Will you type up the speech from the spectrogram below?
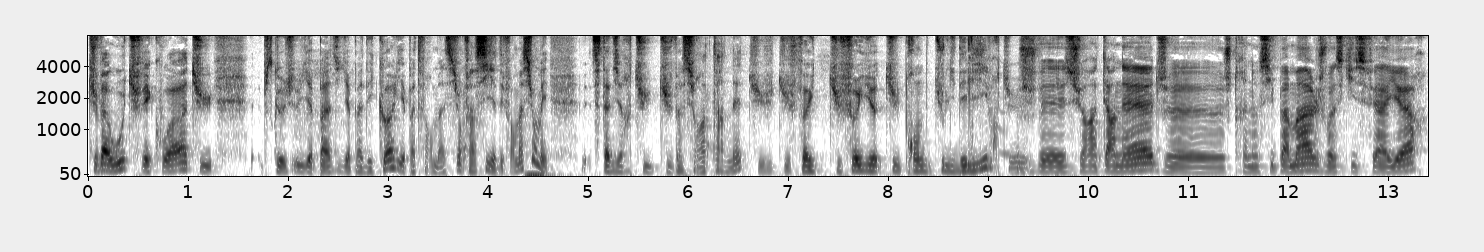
Tu vas où? Tu fais quoi? Tu... Parce qu'il n'y a pas, il y a pas d'école, il n'y a pas de formation. Enfin, si, il y a des formations, mais c'est-à-dire tu, tu vas sur Internet, tu, tu feuilles, tu feuilles, tu prends, tu lis des livres, tu... Je vais sur internet, je, je traîne aussi pas mal, je vois ce qui se fait ailleurs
